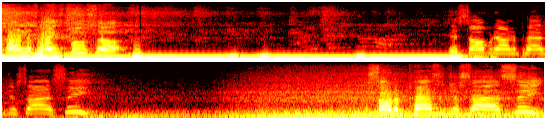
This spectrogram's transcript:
Turn the bass boost up. It's over there on the passenger side seat. It's on the passenger side seat.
